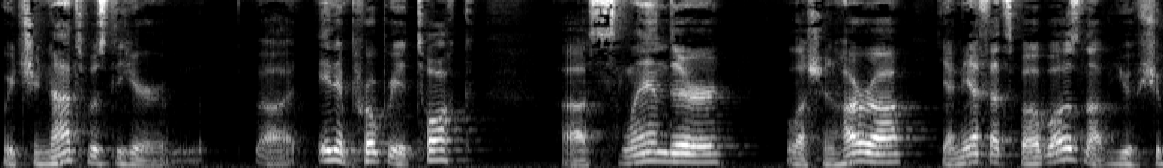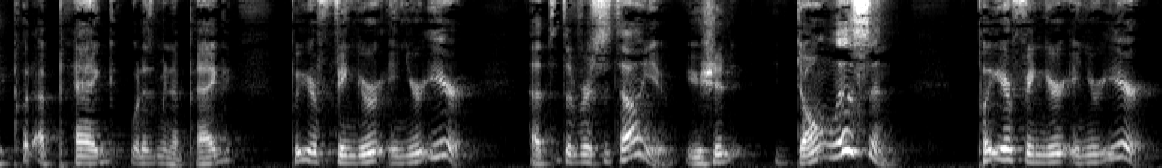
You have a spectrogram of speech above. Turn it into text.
which you're not supposed to hear, uh, inappropriate talk, uh, slander, lashon hara, you should put a peg. What does it mean a peg? Put your finger in your ear. That's what the verse is telling you. You should don't listen. Put your finger in your ear.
